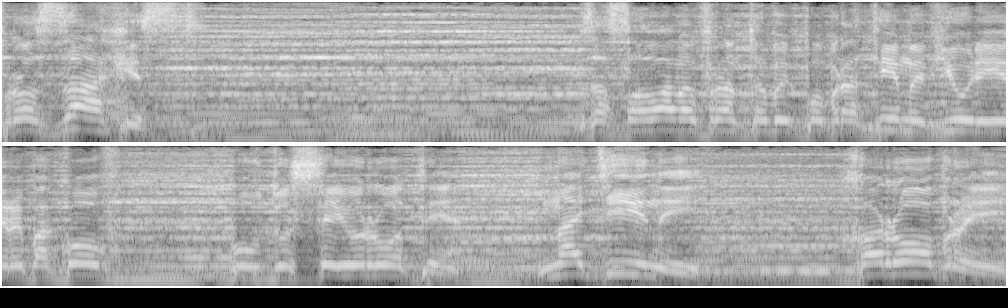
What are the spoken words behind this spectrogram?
про захист. За словами фронтових побратимів, Юрій Рибаков був душею роти, надійний, хоробрий,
